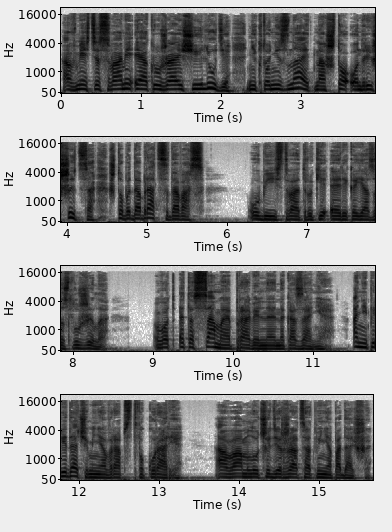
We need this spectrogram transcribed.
а вместе с вами и окружающие люди. Никто не знает, на что он решится, чтобы добраться до вас. Убийство от руки Эрика я заслужила. Вот это самое правильное наказание, а не передача меня в рабство Курари. А вам лучше держаться от меня подальше.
